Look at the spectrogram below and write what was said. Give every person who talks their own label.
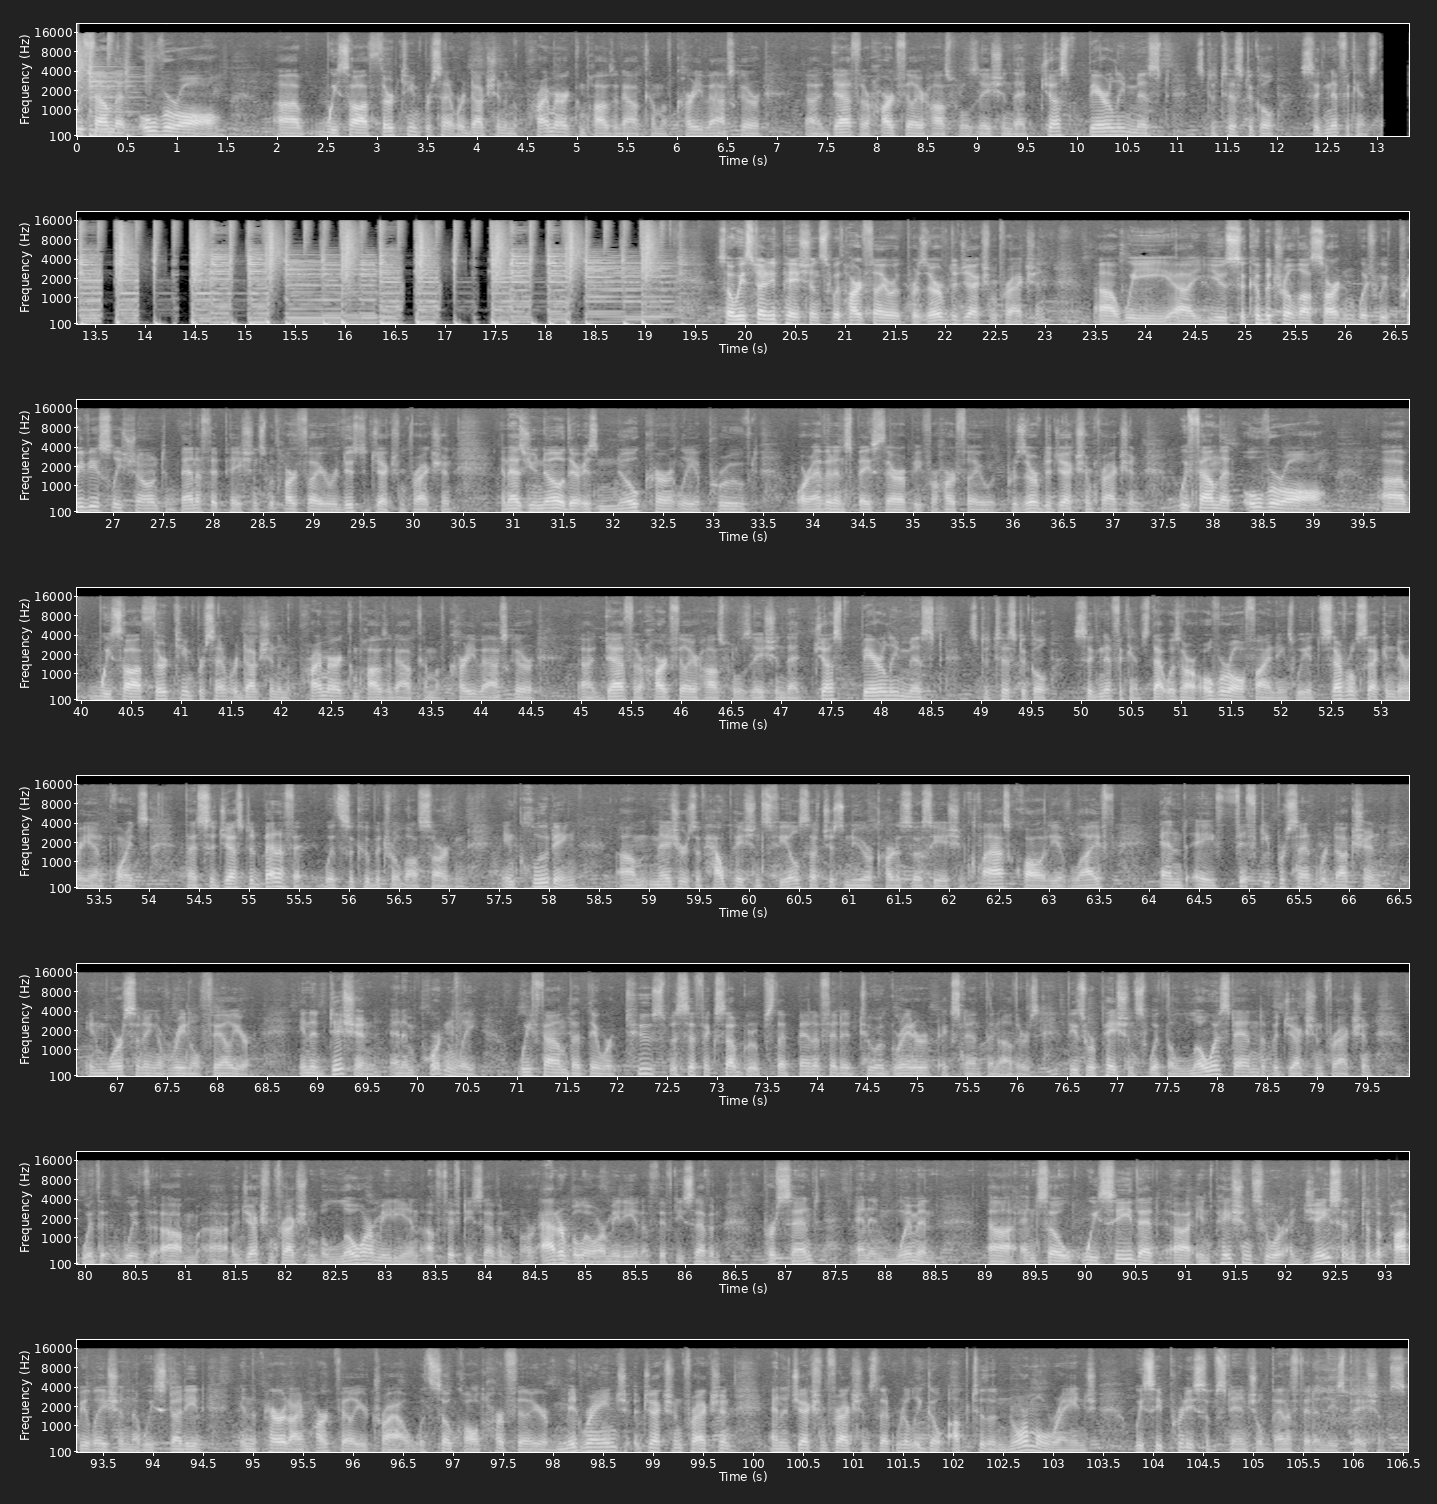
Speaker 1: We found that overall, uh, we saw a 13% reduction in the primary composite outcome of cardiovascular uh, death or heart failure hospitalization that just barely missed statistical significance. So we studied patients with heart failure with preserved ejection fraction. Uh, we uh, used sacubitril valsartan, which we've previously shown to benefit patients with heart failure reduced ejection fraction. And as you know, there is no currently approved or evidence-based therapy for heart failure with preserved ejection fraction. We found that overall, uh, we saw a 13% reduction in the primary composite outcome of cardiovascular uh, death or heart failure hospitalization that just barely missed statistical significance. That was our overall findings. We had several secondary endpoints that suggested benefit with sacubitril valsartan, including um, measures of how patients feel, such as New York Heart Association class, quality of life, and a 50% reduction in worsening of renal failure. In addition, and importantly, we found that there were two specific subgroups that benefited to a greater extent than others. These were patients with the lowest end of ejection fraction, with, with um, uh, ejection fraction below our median of 57, or at or below our median of 57%, and in women. Uh, and so we see that uh, in patients who are adjacent to the population that we studied in the Paradigm heart failure trial with so called heart failure mid range ejection fraction and ejection fractions that really go up to the normal range, we see pretty substantial benefit in these patients.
